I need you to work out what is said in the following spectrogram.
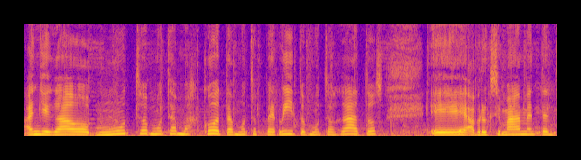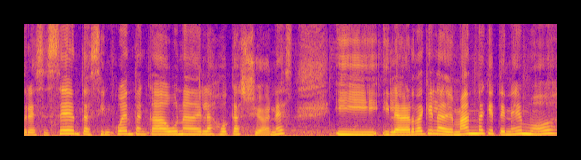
Han llegado muchos, muchas mascotas, muchos perritos, muchos gatos, eh, aproximadamente entre 60 y 50 en cada una de las ocasiones. Y, la verdad que la demanda que tenemos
